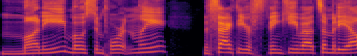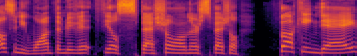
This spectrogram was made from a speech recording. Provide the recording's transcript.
money, most importantly. The fact that you're thinking about somebody else and you want them to feel special on their special fucking day.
